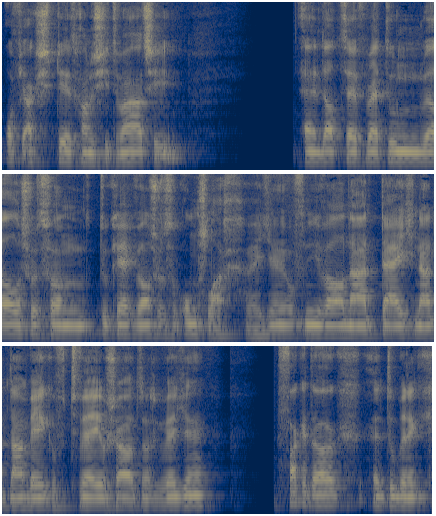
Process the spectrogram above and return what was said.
Of je accepteert gewoon de situatie. En dat heeft mij toen wel een soort van, toen kreeg ik wel een soort van omslag, weet je. Of in ieder geval na een tijdje, na, na een week of twee of zo, toen dacht ik, weet je, fuck it ook. En toen ben ik,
